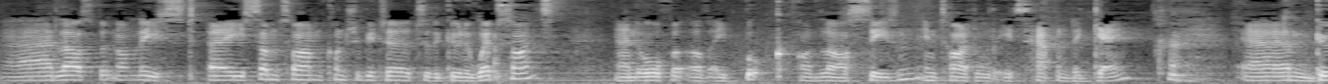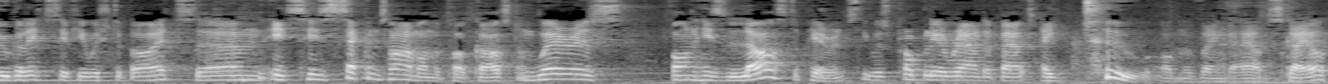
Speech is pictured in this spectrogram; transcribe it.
And last but not least, a sometime contributor to the Gooner website and author of a book on last season entitled It's Happened Again. um, Google it if you wish to buy it. Um, it's his second time on the podcast, and whereas on his last appearance he was probably around about a 2 on the Wenger out scale,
